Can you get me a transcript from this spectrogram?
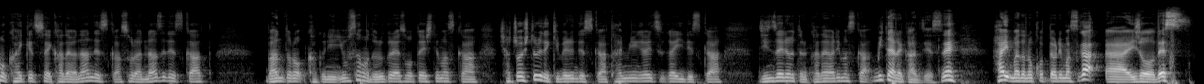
も解決したい課題は何ですか？それはなぜですか？バンドの確認、予算はどれくらい想定してますか？社長一人で決めるんですか？タイミングがいつがいいですか？人材においての課題はありますか？みたいな感じですね。はい、まだ残っておりますが、あ以上です。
